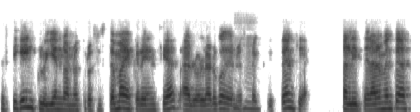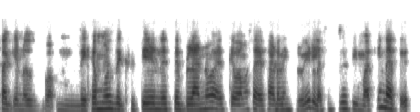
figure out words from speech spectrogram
se sigue incluyendo a nuestro sistema de creencias a lo largo de nuestra existencia sea, literalmente hasta que nos dejemos de existir en este plano es que vamos a dejar de incluirlas. Entonces, imagínate,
